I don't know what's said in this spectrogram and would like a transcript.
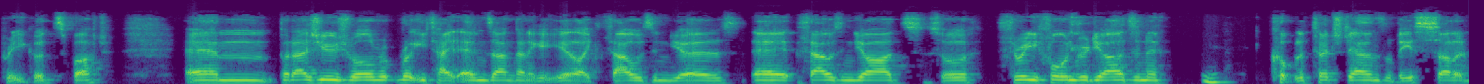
pretty good spot. Um, but as usual, rookie tight ends aren't going to get you like thousand years, uh, thousand yards. So three, four hundred yards and a couple of touchdowns will be a solid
